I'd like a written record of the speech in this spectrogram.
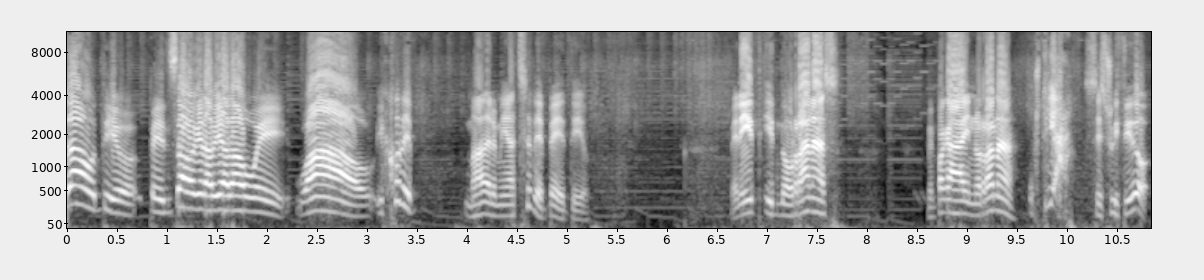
dado, tío Pensaba que le había dado, güey ¡Wow! Hijo de... Madre mía, HDP, tío Venid, ignoranas Ven para acá, ignorana ¡Hostia! Se suicidó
